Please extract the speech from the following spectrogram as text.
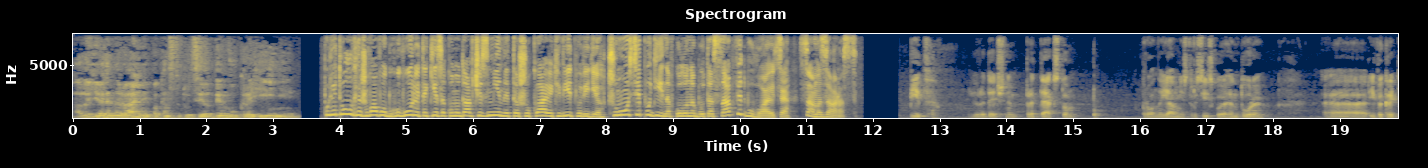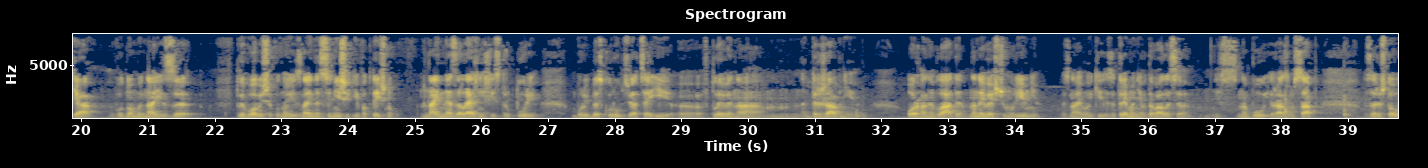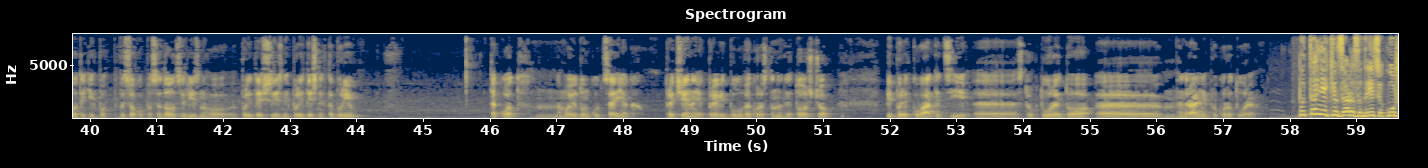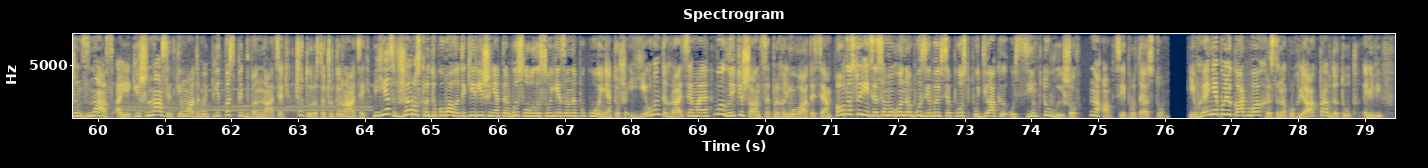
але є генеральний по Конституції один в Україні. Політологи жваво обговорюють такі законодавчі зміни та шукають відповіді, чому усі події навколо НАБУ та САП відбуваються саме зараз. під юридичним претекстом про наявність російської агентури е, і викриття в одному найз впливовіших, одної з найнасильніших і фактично найнезалежнішій структурі боротьби з корупцією, а це і е, впливи на державні органи влади на найвищому рівні. Ми знаємо, які затримання вдавалося із НАБУ і разом САП заарештовувати по- високопосадовців різного політич, різних політичних таборів. Так от, на мою думку, це як причина, як привід було використано для того, щоб підпорядкувати ці е, структури до е, Генеральної прокуратури. Питання, яким зараз задається кожен з нас, а які ж наслідки матиме підпис під 12414. В ЄС вже розкритикували такі рішення та висловили своє занепокоєння. Тож євроінтеграція має великі шанси пригальмуватися. А от на сторінці самого набу з'явився пост подяки усім, хто вийшов на акції протесту. Євгенія Полікарпова, Христина Крухляк. Правда тут Львів.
